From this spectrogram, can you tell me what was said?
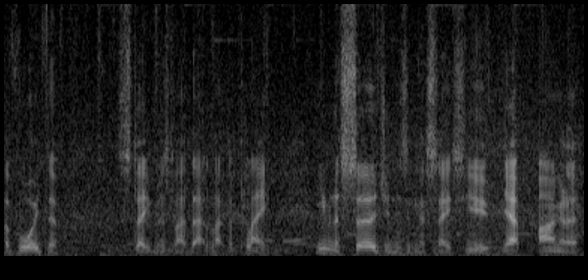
avoid the statements like that, like the plague. Even a surgeon isn't going to say to you, yep, I'm going to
